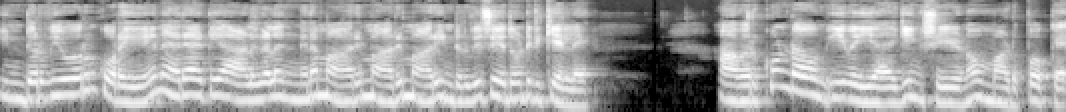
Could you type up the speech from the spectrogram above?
ഇന്റർവ്യൂവറും കുറേ നേരമായിട്ട് ഈ ആളുകൾ ഇങ്ങനെ മാറി മാറി മാറി ഇന്റർവ്യൂ ചെയ്തുകൊണ്ടിരിക്കുകയല്ലേ അവർക്കും ഉണ്ടാവും ഈ വയ്യായികയും ക്ഷീണവും മടുപ്പൊക്കെ.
